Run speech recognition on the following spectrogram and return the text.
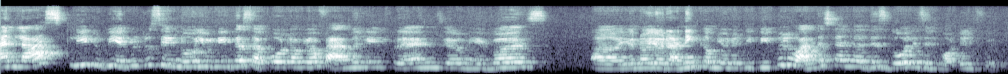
And lastly, to be able to say no, you need the support of your family, friends, your neighbors. uh, you know, your running community, people who understand that this goal is important for you,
